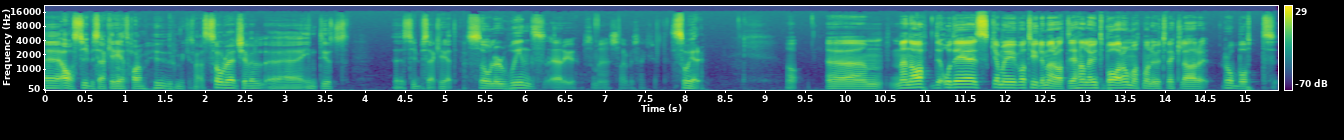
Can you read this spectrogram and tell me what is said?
Eh, ja, cybersäkerhet har de hur mycket som helst. Solar Edge är väl eh, inte just eh, cybersäkerhet. Solar Winds är det ju som är cybersäkerhet. Så är det. Ehm, men ja, och det ska man ju vara tydlig med då, att det handlar ju inte bara om att man utvecklar robot,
